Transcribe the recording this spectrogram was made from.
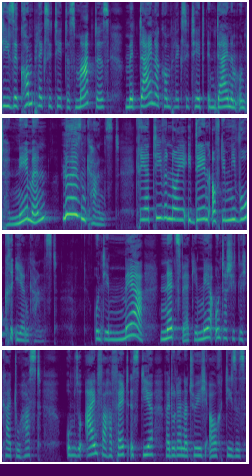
diese Komplexität des Marktes mit deiner Komplexität in deinem Unternehmen lösen kannst, kreative neue Ideen auf dem Niveau kreieren kannst. Und je mehr Netzwerk, je mehr Unterschiedlichkeit du hast, umso einfacher fällt es dir, weil du dann natürlich auch dieses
